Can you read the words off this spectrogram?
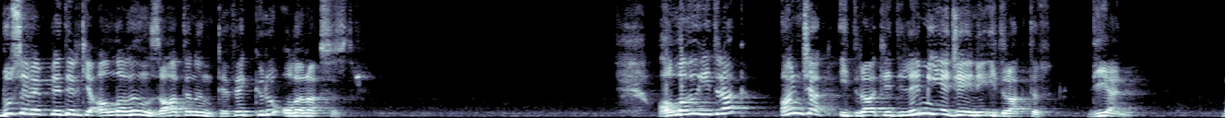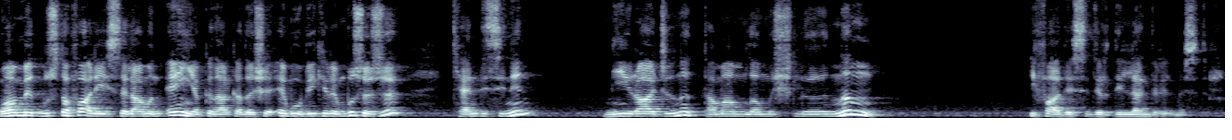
Bu sebepledir ki Allah'ın zatının tefekkürü olanaksızdır. Allah'ı idrak ancak idrak edilemeyeceğini idraktır diyen Muhammed Mustafa Aleyhisselam'ın en yakın arkadaşı Ebu Bekir'in bu sözü kendisinin miracını tamamlamışlığının ifadesidir, dillendirilmesidir.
